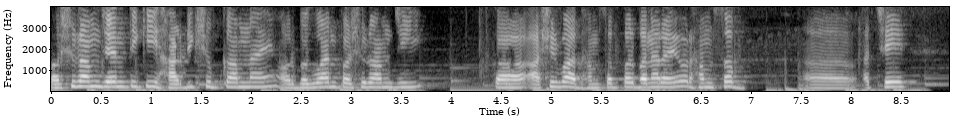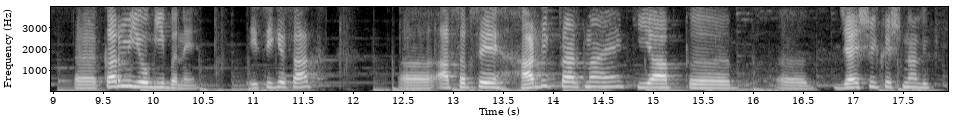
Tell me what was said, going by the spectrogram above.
परशुराम जयंती की हार्दिक शुभकामनाएँ और भगवान परशुराम जी का आशीर्वाद हम सब पर बना रहे और हम सब अच्छे कर्म योगी बने। इसी के साथ आप सबसे हार्दिक प्रार्थना है कि आप जय श्री कृष्णा लिखें।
